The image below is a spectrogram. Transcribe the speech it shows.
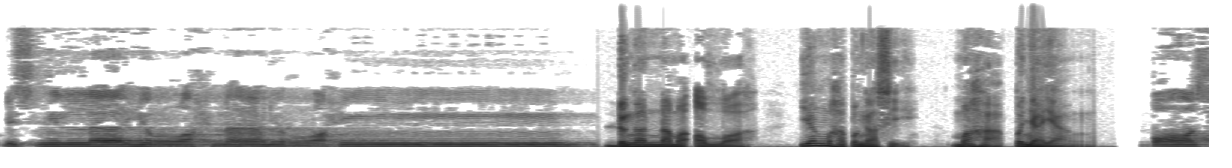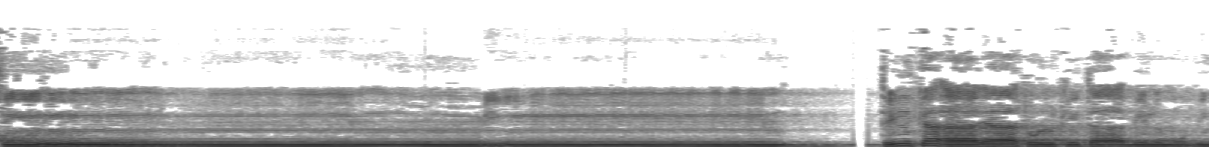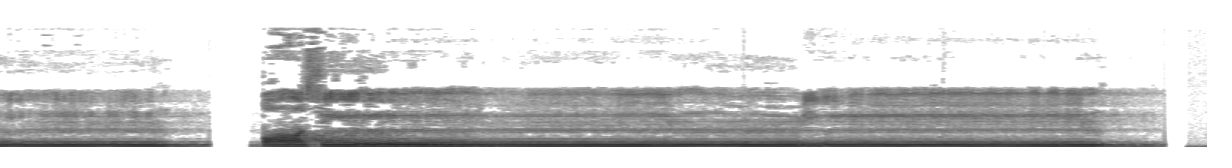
Bismillahirrahmanirrahim. Dengan nama Allah yang Maha Pengasih, Maha Penyayang. Tilka ayatul kitabil mubin. Qasim.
